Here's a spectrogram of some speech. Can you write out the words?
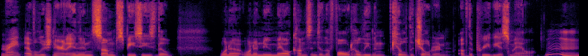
Right. evolutionarily. And then in some species, they'll when a when a new male comes into the fold, he'll even kill the children of the previous male. Hmm.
